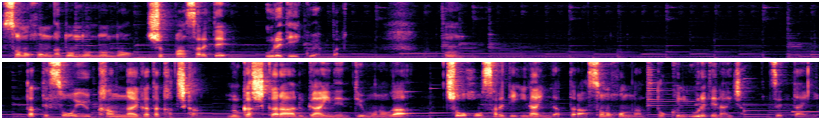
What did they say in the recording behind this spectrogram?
その本がどんどんどんどん出版されて売れていくやっぱり。うん。だってそういう考え方価値観昔からある概念っていうものが重宝されていないんだったらその本なんてとっくに売れてないじゃん絶対に。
